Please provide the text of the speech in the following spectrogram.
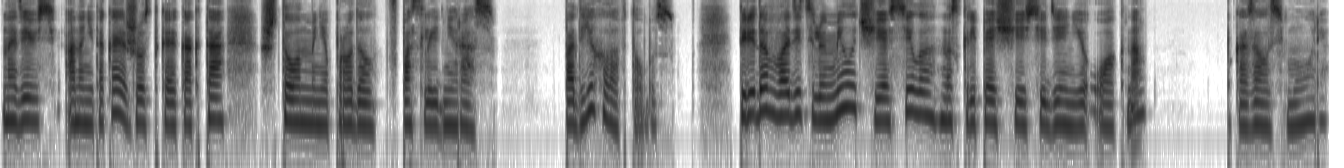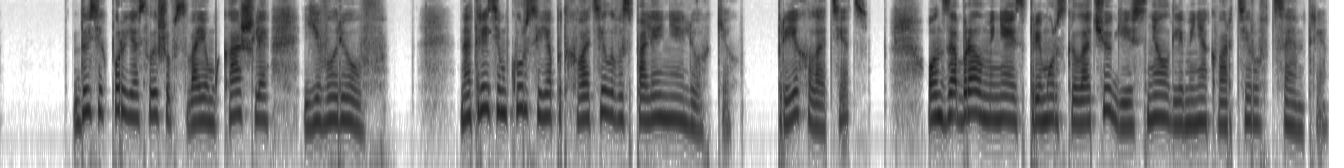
Надеюсь, она не такая жесткая, как та, что он мне продал в последний раз. Подъехал автобус. Передав водителю мелочь, я села на скрипящее сиденье у окна. Показалось море. До сих пор я слышу в своем кашле его рев — на третьем курсе я подхватила воспаление легких. Приехал отец. Он забрал меня из приморской лачуги и снял для меня квартиру в центре.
